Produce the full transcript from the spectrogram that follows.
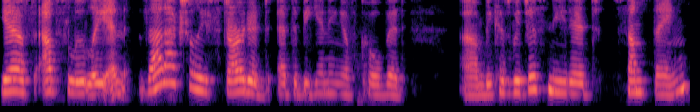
Yes, absolutely. And that actually started at the beginning of COVID um, because we just needed something.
